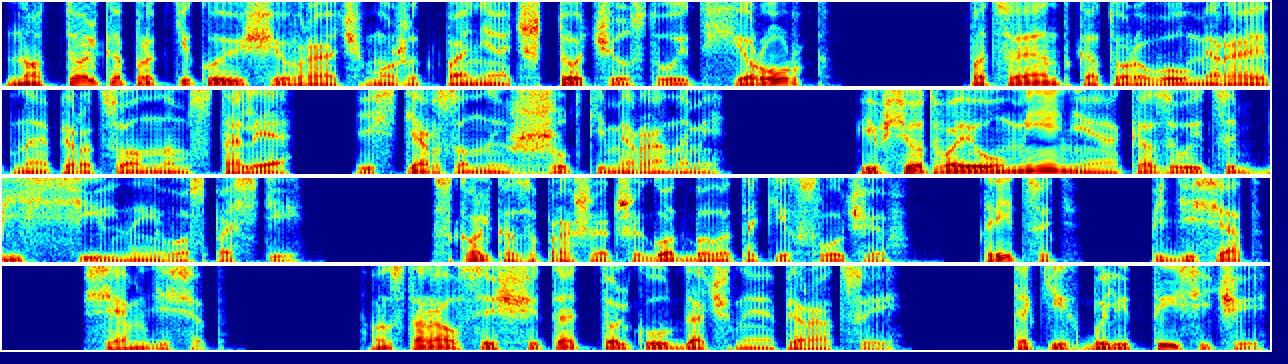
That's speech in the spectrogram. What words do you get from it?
Но только практикующий врач может понять, что чувствует хирург, пациент которого умирает на операционном столе, истерзанный жуткими ранами. И все твое умение оказывается бессильно его спасти. Сколько за прошедший год было таких случаев? Тридцать? Пятьдесят? Семьдесят? Он старался считать только удачные операции. Таких были тысячи,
